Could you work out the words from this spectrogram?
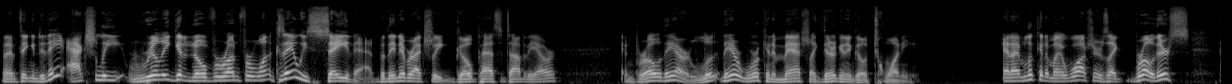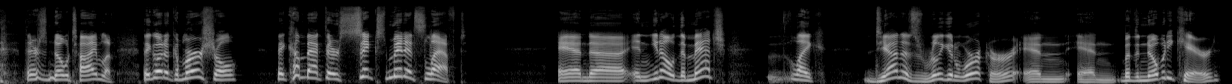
And I'm thinking, do they actually really get an overrun for one? Because they always say that, but they never actually go past the top of the hour. And bro, they are look they are working a match like they're going to go 20. And I'm looking at my watch and it's like, bro, there's there's no time left. They go to commercial, they come back, there's six minutes left. And uh, and you know the match, like Deonna's a really good worker, and and but the, nobody cared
